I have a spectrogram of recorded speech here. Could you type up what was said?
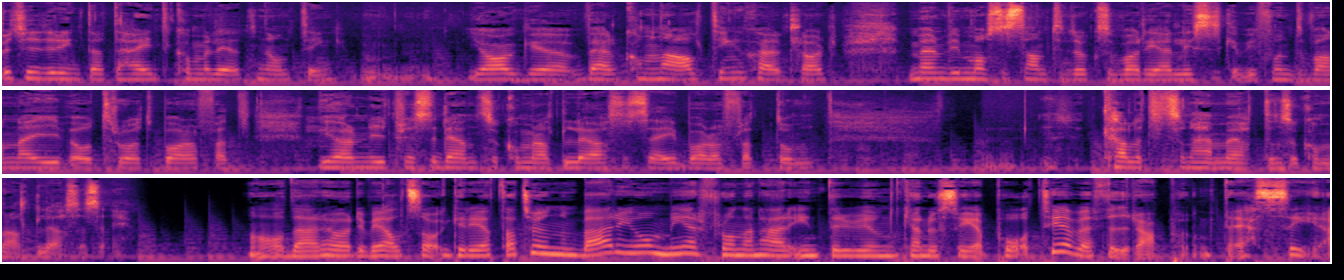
betyder inte att det här inte kommer leda till någonting. Jag eh, välkomnar allting självklart. Men vi måste samtidigt också vara realistiska. Vi får inte vara naiva och tro att bara för att vi har en ny president så kommer allt lösa sig. Bara för att de kallar till sådana här möten så kommer allt lösa sig. Ja, där hörde vi alltså Greta Thunberg och mer från den här intervjun kan du se på tv4.se.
